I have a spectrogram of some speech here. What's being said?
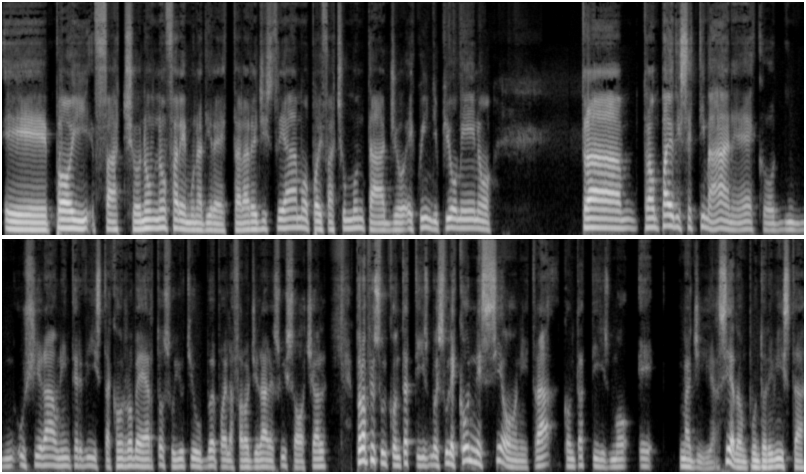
e poi faccio, non, non faremo una diretta, la registriamo, poi faccio un montaggio e quindi più o meno tra, tra, un paio di settimane, ecco, uscirà un'intervista con Roberto su YouTube, poi la farò girare sui social, proprio sul contattismo e sulle connessioni tra contattismo e magia, sia da un punto di vista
